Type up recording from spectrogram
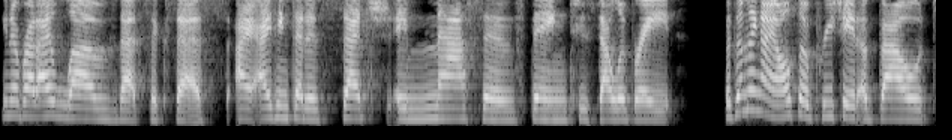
you know, Brad, I love that success. I, I think that is such a massive thing to celebrate. But something I also appreciate about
